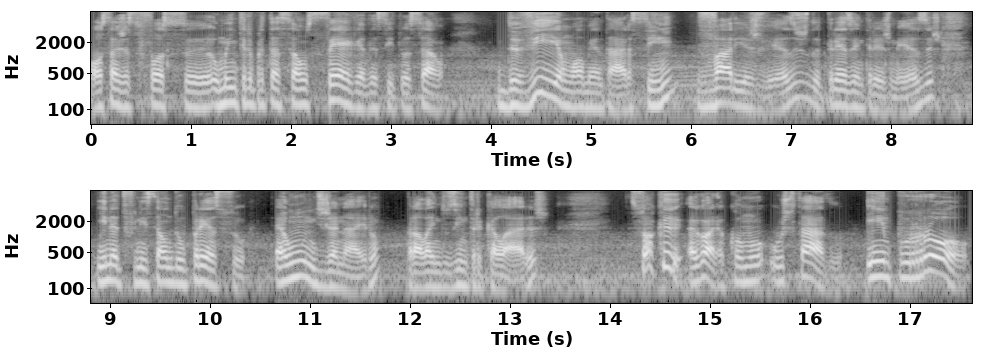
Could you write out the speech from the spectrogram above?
ou seja, se fosse uma interpretação cega da situação, deviam aumentar, sim, várias vezes, de 3 em 3 meses, e na definição do preço a 1 de janeiro, para além dos intercalares. Só que, agora, como o Estado empurrou,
